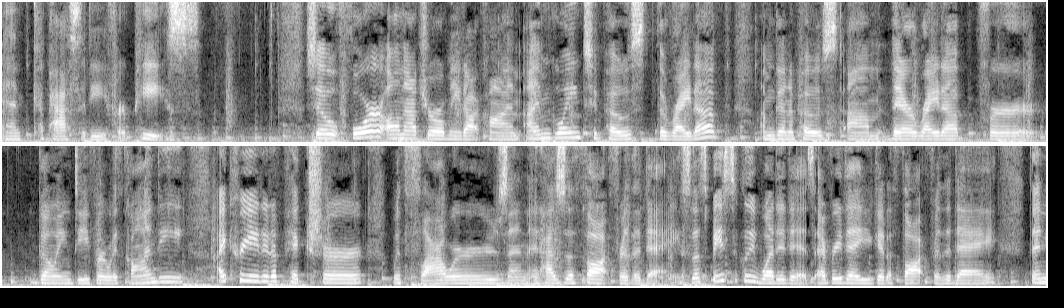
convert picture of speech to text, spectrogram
and capacity for peace. So for allnaturalme.com, I'm going to post the write up. I'm going to post um, their write up for going deeper with Gandhi, I created a picture with flowers and it has a thought for the day. So that's basically what it is. Every day you get a thought for the day. Then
